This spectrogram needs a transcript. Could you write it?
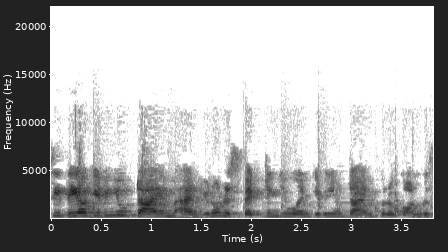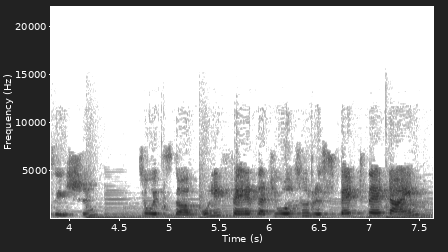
see they are giving you time and you know respecting you and giving you time for a conversation. So it's uh, only fair that you also respect their time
